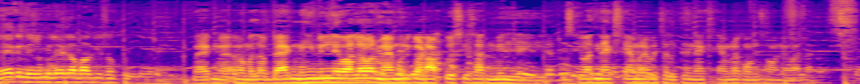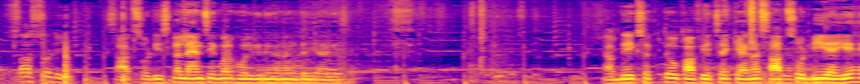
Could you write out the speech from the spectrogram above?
बैग नहीं मिलेगा बाकी सब कुछ मिलेगा। बैग में मतलब बैग नहीं मिलने वाला और मेमोरी कार्ड आपको इसके साथ मिल जाएगी। इसके बाद नेक्स्ट कैमरे पे चलते हैं। नेक्स्ट कैमरा कौन सा होने वाला है? सात सौ डी। सात सौ डी। इसका लेंस एक बार खोल के दिखाना अंकल जी आगे से। आप देख सकते हो काफ़ी अच्छा कैनन सात सौ डी है ये।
